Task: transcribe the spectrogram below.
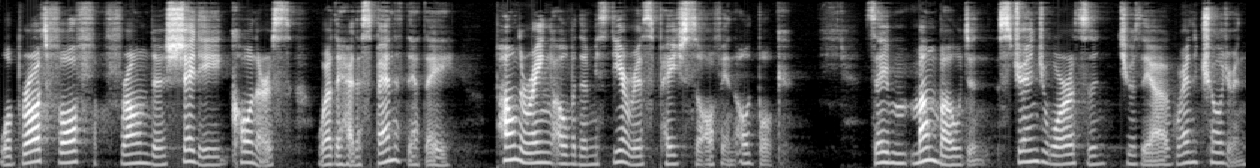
were brought forth from the shady corners where they had spent their day pondering over the mysterious pages of an old book. They mumbled strange words to their grandchildren,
